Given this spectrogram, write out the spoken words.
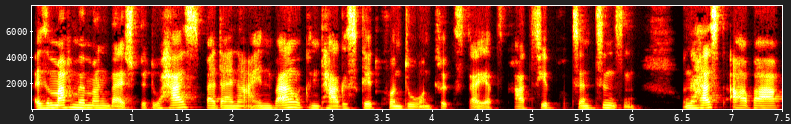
Also machen wir mal ein Beispiel. Du hast bei deiner einen Bank ein Tagesgeldkonto und kriegst da jetzt gerade vier Prozent Zinsen und hast aber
